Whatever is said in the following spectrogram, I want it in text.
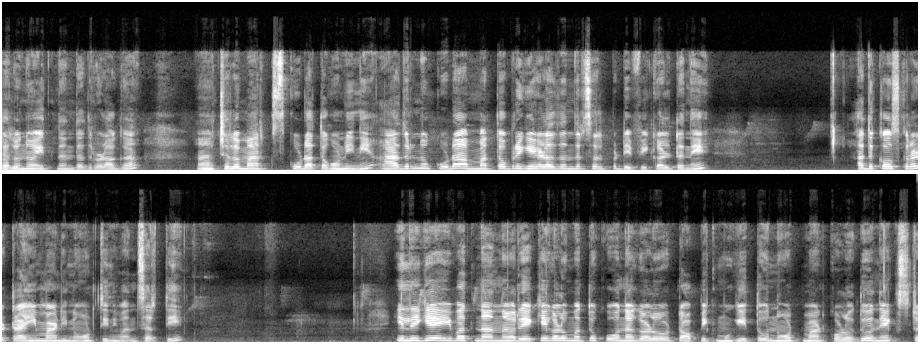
ಚಲೋನೂ ಐತೆ ನಂದು ಅದ್ರೊಳಗೆ. ಚಲೋ ಮಾರ್ಕ್ಸ್ ಕೂಡ ತೊಗೊಂಡಿನಿ. ಆದ್ರೂ ಕೂಡ ಮತ್ತೊಬ್ರಿಗೆ ಹೇಳೋದಂದ್ರೆ ಸ್ವಲ್ಪ ಡಿಫಿಕಲ್ಟನೇ ಅದಕ್ಕೋಸ್ಕರ ಟ್ರೈ ಮಾಡಿ ನೋಡ್ತೀನಿ ಒಂದು ಸರ್ತಿ ಇಲ್ಲಿಗೆ ಇವತ್ತು ನಾನು ರೇಖೆಗಳು ಮತ್ತು ಕೋನಗಳು ಟಾಪಿಕ್ ಮುಗೀತು. ನೋಟ್ ಮಾಡ್ಕೊಳ್ಳೋದು. ನೆಕ್ಸ್ಟ್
